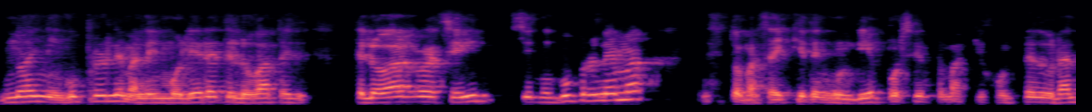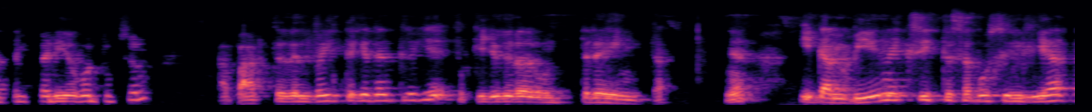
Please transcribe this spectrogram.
no hay ningún problema, la inmobiliaria te lo va a, te lo va a recibir sin ningún problema, si tomas ahí que tengo un 10% más que junté durante el periodo de construcción, aparte del 20 que te entregué, porque yo quiero dar un 30. Y también existe esa posibilidad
